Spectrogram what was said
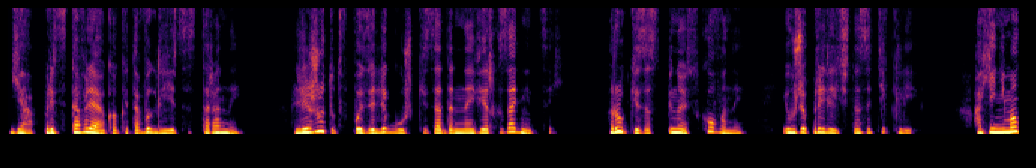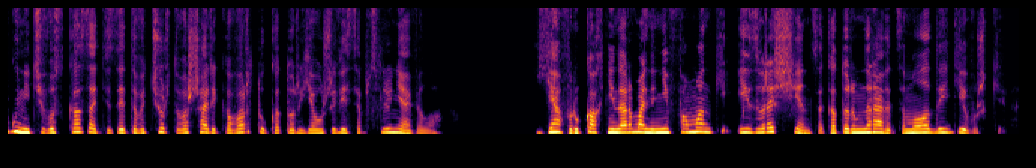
Я представляю, как это выглядит со стороны. Лежу тут в позе лягушки, заданной вверх задницей. Руки за спиной скованы и уже прилично затекли. А я не могу ничего сказать из-за этого чертова шарика во рту, который я уже весь обслюнявила. Я в руках ненормальной нимфоманки и извращенца, которым нравятся молодые девушки –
